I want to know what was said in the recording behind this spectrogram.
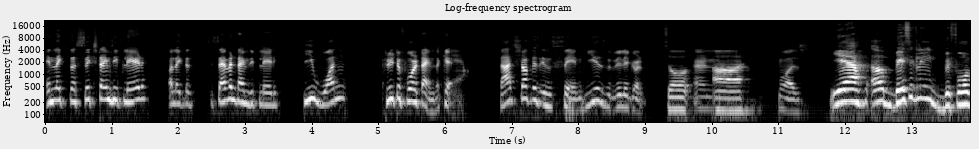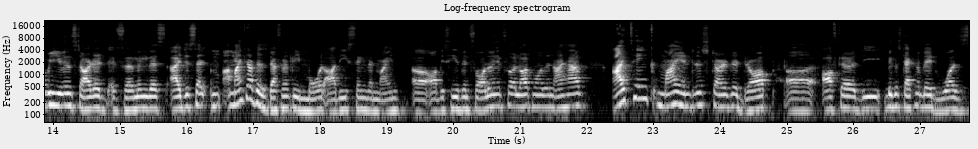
In like the six times he played, or like the seven times he played, he won three to four times. Okay. Yeah. That stuff is insane. He is really good. So, And uh, was. Yeah, uh, basically, before we even started filming this, I just said M- uh, Minecraft is definitely more Adi's thing than mine. Uh, obviously, he's been following it for a lot more than I have. I think my interest started to drop uh, after the because Technoblade was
